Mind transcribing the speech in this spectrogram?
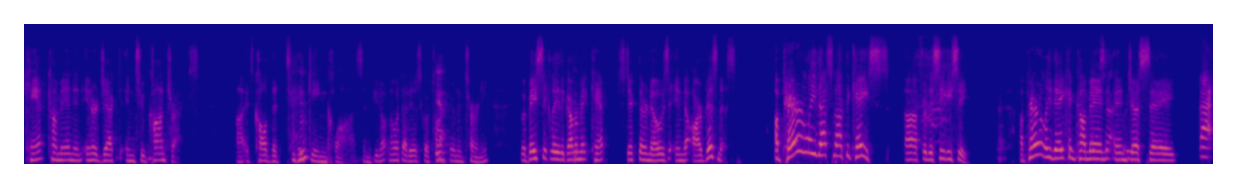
can't come in and interject into contracts. Uh, it's called the mm-hmm. taking mm-hmm. clause, and if you don't know what that is, go talk yeah. to an attorney. But basically, the government can't stick their nose into our business. Apparently, that's not the case uh, for the CDC. Apparently, they can come in exactly. and just say, "Ah,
